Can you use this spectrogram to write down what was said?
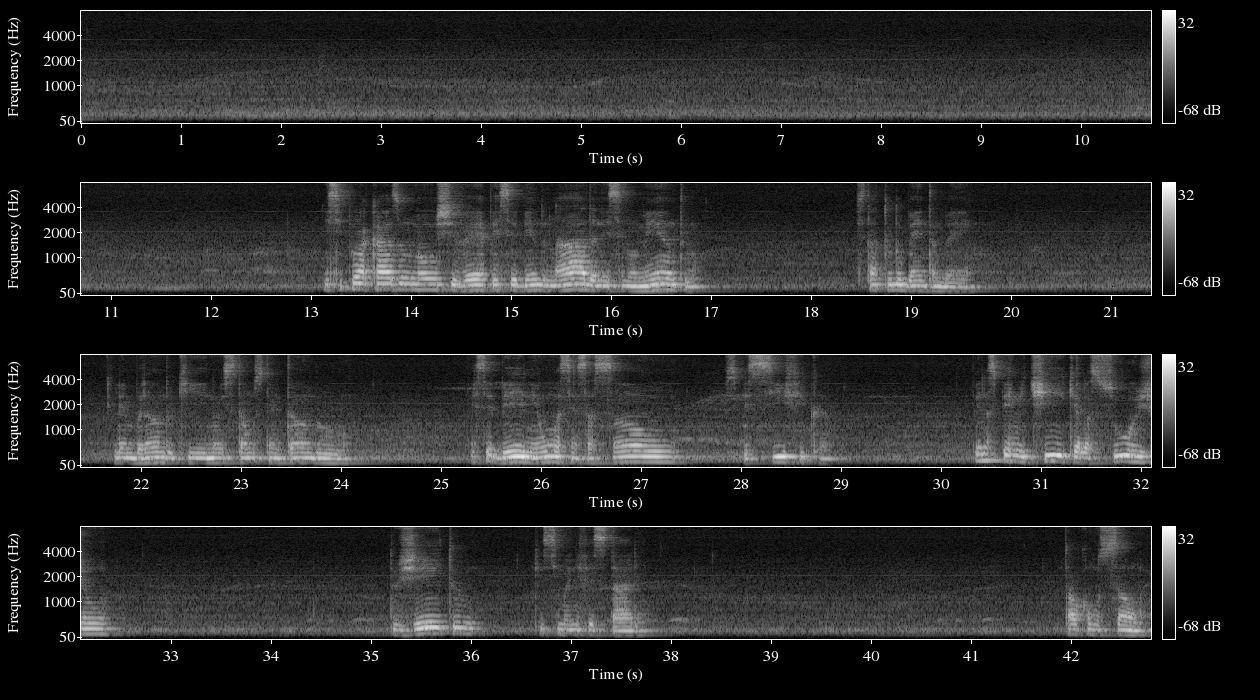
E se por acaso não estiver percebendo nada nesse momento, está tudo bem também. Lembrando que não estamos tentando perceber nenhuma sensação, específica, apenas permitir que elas surjam do jeito que se manifestarem, tal como são.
